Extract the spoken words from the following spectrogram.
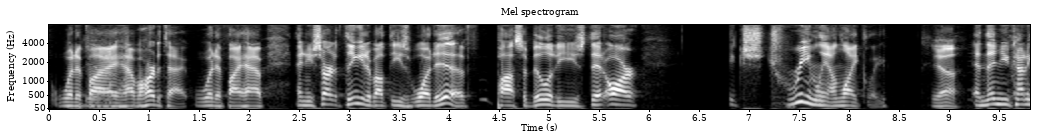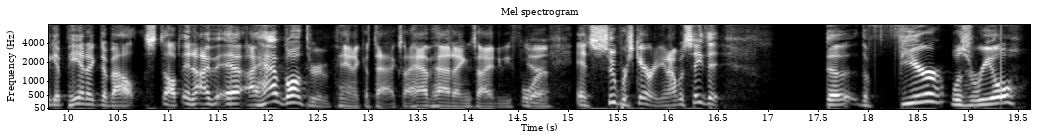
What if I have a heart attack? What if I have? And you start thinking about these what if possibilities that are extremely unlikely. Yeah. And then you kind of get panicked about stuff. And I've eh, I have gone through panic attacks. I have had anxiety before. Yeah. It's super scary. And I would say that the the fear was real.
